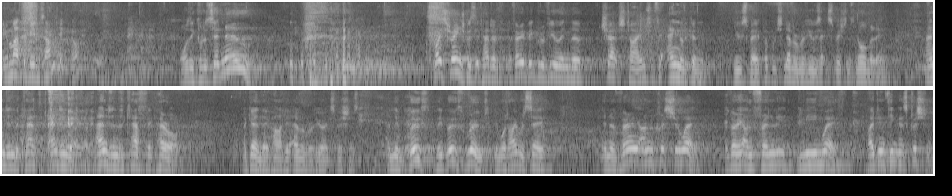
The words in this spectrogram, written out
It must have been something, no? Or they could have said no. Quite strange because it had a, a very big review in the Church Times, it's the Anglican newspaper, which never reviews exhibitions normally, and in the, and in the, and in the Catholic Herald. Again, they hardly ever review exhibitions. And they both, they both wrote in what I would say in a very unchristian way, a very unfriendly, mean way. I didn't think that's Christian.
